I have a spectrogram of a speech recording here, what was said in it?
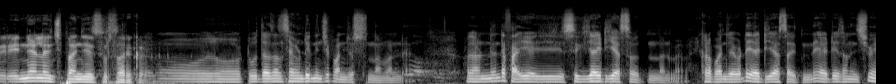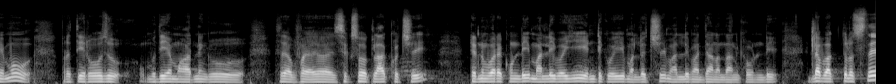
మీరు ఎన్నేళ్ళ నుంచి పని చేస్తారు సార్ ఇక్కడ? మేము టూ థౌజండ్ సెవెంటీన్ నుంచి పనిచేస్తున్నామండి అంటే ఫైవ్ సిక్స్ ఎయిట్ ఇయర్స్ అవుతుందండి మేము. ఇక్కడ పని చేయబట్టి ఎయిట్ ఇయర్స్ అవుతుంది. ఎయిట్ ఇయర్స్ నుంచి మేము ప్రతిరోజు ఉదయం మార్నింగ్ సిక్స్ ఓ క్లాక్ వచ్చి టెన్ వరకు ఉండి మళ్ళీ పోయి ఇంటికి పోయి మళ్ళీ వచ్చి మళ్ళీ మధ్యాహ్నం దానికి ఉండి. ఇట్లా భక్తులు వస్తే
